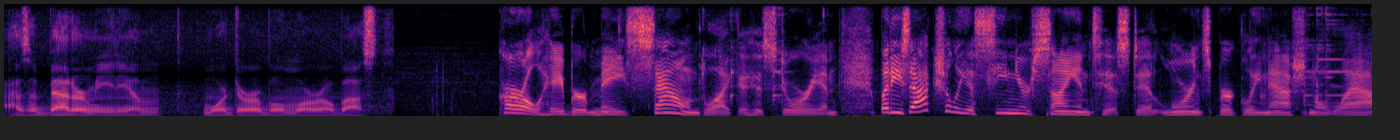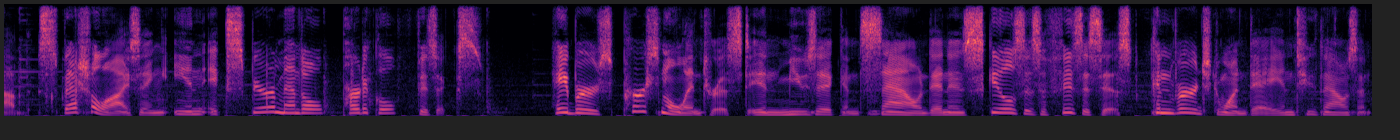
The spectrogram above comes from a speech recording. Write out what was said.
as a better medium, more durable, more robust. Carl Haber may sound like a historian, but he's actually a senior scientist at Lawrence Berkeley National Lab, specializing in experimental particle physics. Haber's personal interest in music and sound and his skills as a physicist converged one day in 2000.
